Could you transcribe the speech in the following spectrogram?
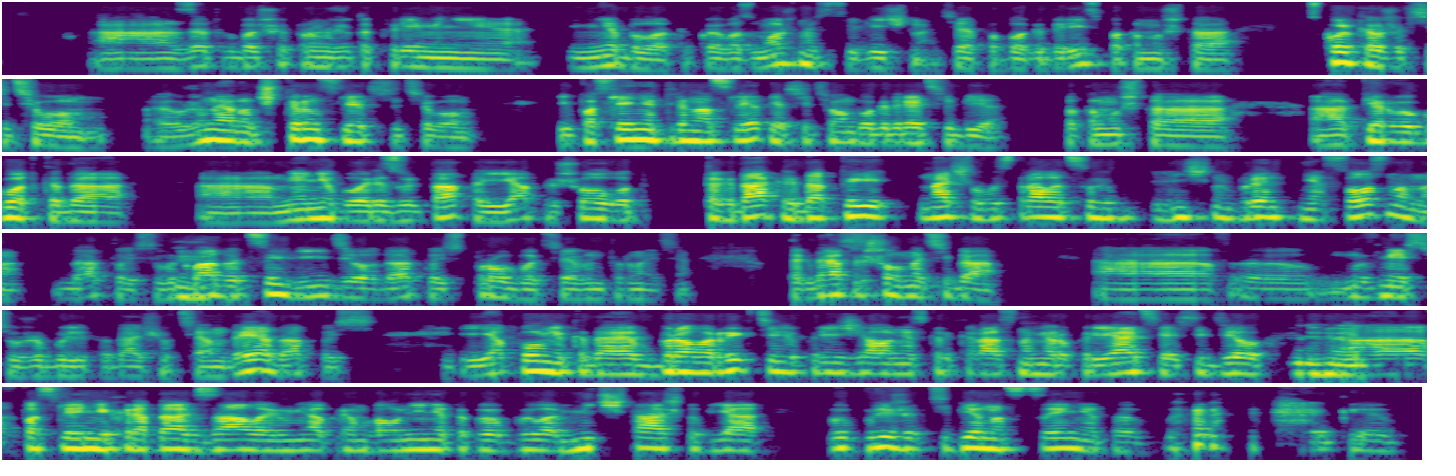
а, за этот большой промежуток времени не было такой возможности лично тебя поблагодарить, потому что сколько уже в сетевом? Э, уже, наверное, 14 лет в сетевом. И последние 13 лет я в сетевом благодаря тебе, потому что а, первый год, когда а, у меня не было результата, я пришел вот тогда, когда ты начал выстраивать свой личный бренд неосознанно, да, то есть выкладывать свои видео, да, то есть пробовать себя в интернете, тогда я пришел на тебя. А, э, мы вместе уже были тогда еще в Тианде, да, то есть и я помню, когда я в Бравары к тебе приезжал несколько раз на мероприятие, сидел uh-huh. а, в последних рядах зала, и у меня прям волнение такое было, мечта, чтобы я был ближе к тебе на сцене. Это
